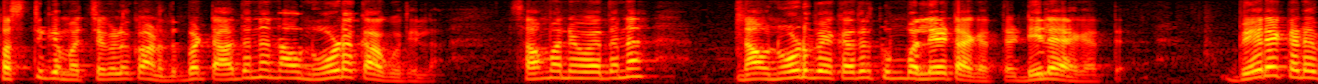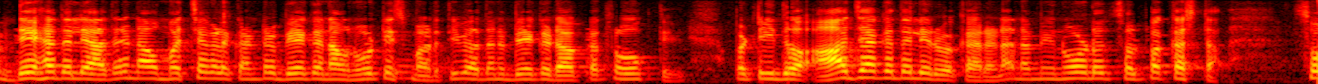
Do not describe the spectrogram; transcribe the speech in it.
ಫಸ್ಟಿಗೆ ಮಚ್ಚಗಳು ಕಾಣೋದು ಬಟ್ ಅದನ್ನು ನಾವು ನೋಡೋಕ್ಕಾಗೋದಿಲ್ಲ. ಸಾಮಾನ್ಯವಾಗಿ ಅದನ್ನು ನಾವು ನೋಡಬೇಕಾದ್ರೆ ತುಂಬ ಲೇಟ್ ಆಗುತ್ತೆ ಡಿಲೇ ಆಗುತ್ತೆ. ಬೇರೆ ಕಡೆ ದೇಹದಲ್ಲಿ ಆದರೆ ನಾವು ಮಚ್ಚಗಳು ಕಂಡ್ರೆ ಬೇಗ ನಾವು ನೋಟಿಸ್ ಮಾಡ್ತೀವಿ, ಅದನ್ನು ಬೇಗ ಡಾಕ್ಟರ್ ಹತ್ರ ಹೋಗ್ತೀವಿ. ಬಟ್ ಇದು ಆ ಜಾಗದಲ್ಲಿರುವ ಕಾರಣ ನಮಗೆ ನೋಡೋದು ಸ್ವಲ್ಪ ಕಷ್ಟ. ಸೊ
